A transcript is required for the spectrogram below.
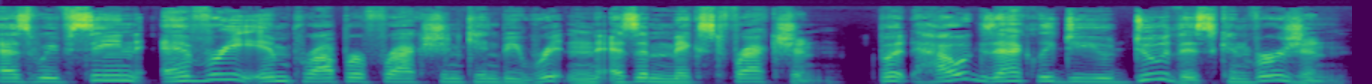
As we've seen, every improper fraction can be written as a mixed fraction. But how exactly do you do this conversion?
